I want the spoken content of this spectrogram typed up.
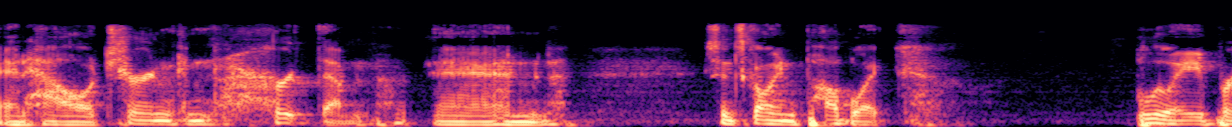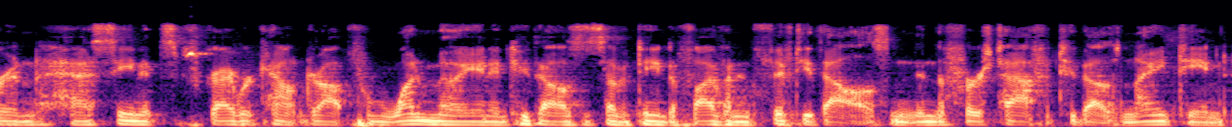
and how churn can hurt them. And since going public, Blue Apron has seen its subscriber count drop from 1 million in 2017 to 550,000 in the first half of 2019.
